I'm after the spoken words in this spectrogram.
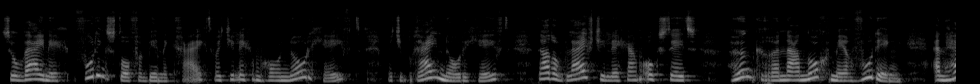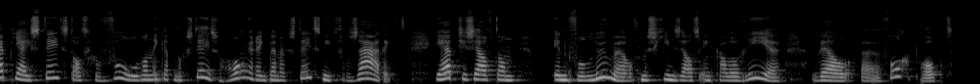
zo weinig voedingsstoffen binnenkrijgt, wat je lichaam gewoon nodig heeft, wat je brein nodig heeft, daardoor blijft je lichaam ook steeds hunkeren naar nog meer voeding. En heb jij steeds dat gevoel van ik heb nog steeds honger, ik ben nog steeds niet verzadigd. Je hebt jezelf dan in volume of misschien zelfs in calorieën wel uh, volgepropt,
